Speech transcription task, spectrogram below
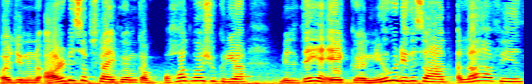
और जिन्होंने ऑलरेडी सब्सक्राइब किया, उनका बहुत बहुत शुक्रिया। मिलते हैं एक न्यू वीडियो के साथ। अल्लाह हाफिज।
